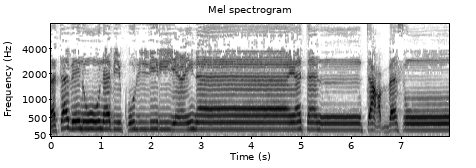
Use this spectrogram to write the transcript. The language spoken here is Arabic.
أتبنون بكل ريع آية تعبثون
